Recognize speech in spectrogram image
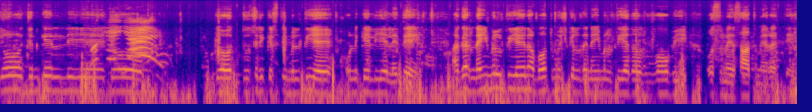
जो जिनके लिए जो जो दूसरी किश्ती मिलती है उनके लिए लेते हैं। अगर नहीं मिलती है ना बहुत मुश्किल से नहीं मिलती है तो वो भी उसमें साथ में रहते हैं।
